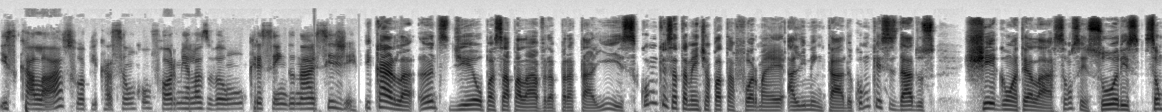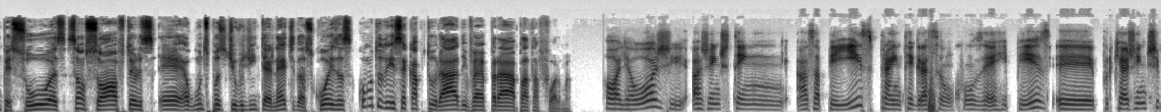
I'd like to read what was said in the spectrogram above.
escalar sua aplicação conforme elas vão crescendo na SG. E Carla, antes de eu passar a palavra para Thaís, como que exatamente a plataforma é alimentada? Como que esses dados chegam até lá? São sensores, são pessoas, são softwares, é algum dispositivo de internet das coisas? Como tudo isso é capturado e vai para a plataforma? Olha, hoje a gente tem as APIs para integração com os ERPs, é, porque a gente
